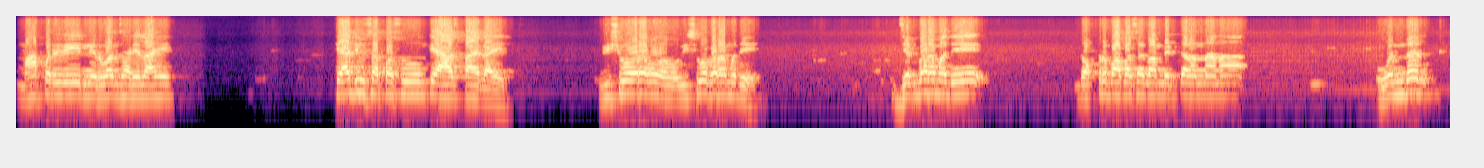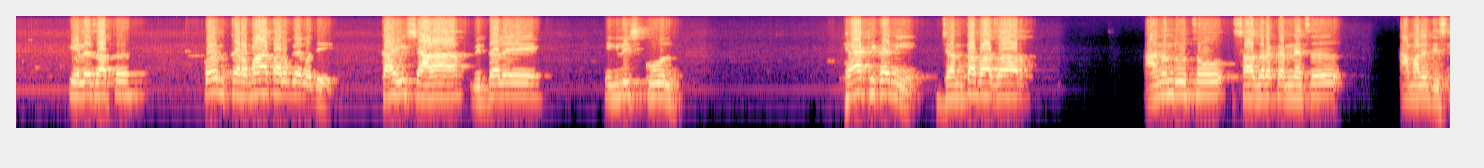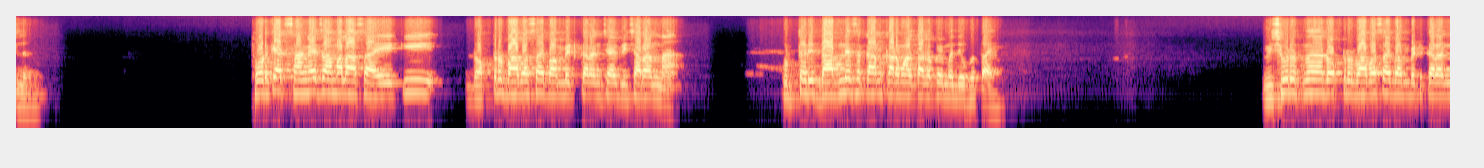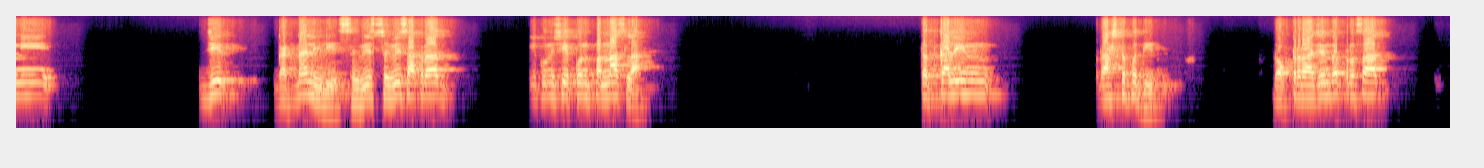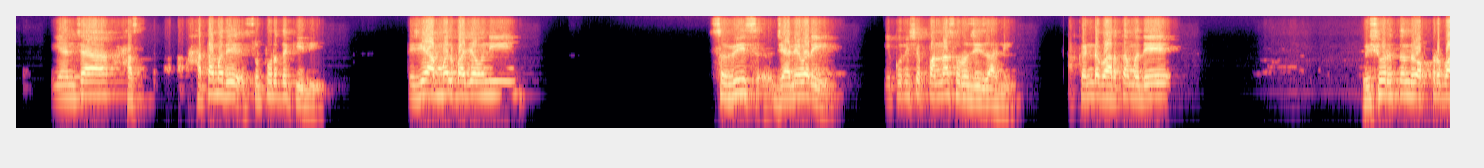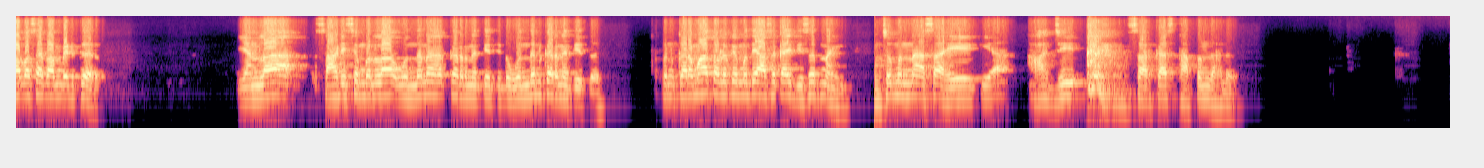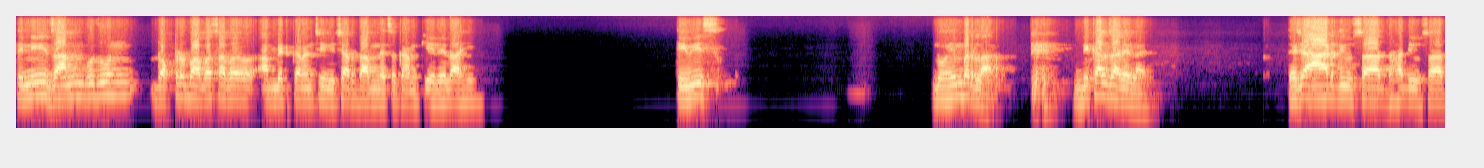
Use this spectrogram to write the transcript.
महापरिनिर्वाण झालेला आहे. त्या दिवसापासून ते आज ताग आहेत. विश्वभर विश्वभरामध्ये जगभरामध्ये डॉक्टर बाबासाहेब आंबेडकरांना ना वंदन केलं जातं. पण करमाळा तालुक्यामध्ये काही शाळा विद्यालये इंग्लिश स्कूल ह्या ठिकाणी जनता बाजार आनंद उत्सव साजरा करण्याचं आम्हाला दिसलं. थोडक्यात सांगायचं आम्हाला असं आहे की डॉक्टर बाबासाहेब आंबेडकरांच्या विचारांना कुठतरी दाबण्याचं काम करमाळ तालुक्यामध्ये होत आहे. विश्वरत्न डॉक्टर बाबासाहेब आंबेडकरांनी जी घटना लिहिली सव्वीस सव्वीस अकरा एकोणीशे एकोणपन्नास ला तत्कालीन राष्ट्रपती डॉक्टर राजेंद्र प्रसाद यांच्या हातामध्ये सुपूर्द केली. त्याची अंमलबजावणी सव्वीस जानेवारी एकोणीशे पन्नास रोजी झाली. अखंड भारतामध्ये विश्वरत्न डॉक्टर बाबासाहेब आंबेडकर यांना सहा डिसेंबरला वंदन करण्यात येते वंदन करण्यात येतं. पण करमाळा तालुक्यामध्ये असं काही दिसत नाही. आमचं म्हणणं असं आहे की आज जे सरकार स्थापन झालं त्यांनी जाणबुजून डॉक्टर बाबासाहेब आंबेडकरांचे विचार दाबण्याचं काम केलेलं आहे. तेवीस नोव्हेंबरला निकाल झालेला आहे. त्याच्या आठ दिवसात दहा दिवसात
